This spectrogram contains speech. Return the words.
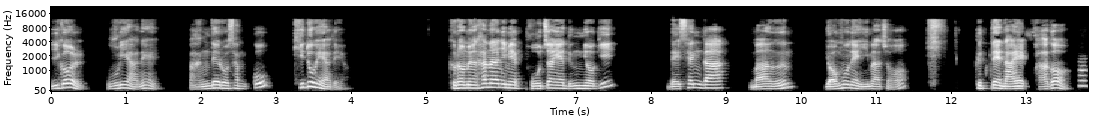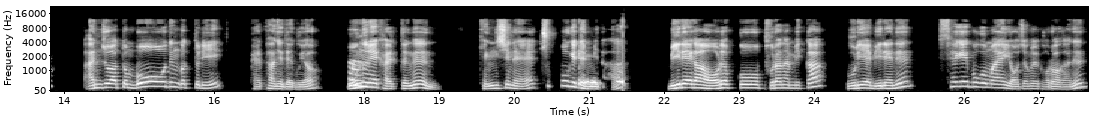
이걸 우리 안에 망대로 삼고 기도해야 돼요. 그러면 하나님의 보좌의 능력이 내 생각, 마음, 영혼에 임하죠. 그때 나의 과거, 안 좋았던 모든 것들이 발판이 되고요. 오늘의 갈등은 갱신의 축복이 됩니다. 미래가 어렵고 불안합니까? 우리의 미래는 세계복음화의 여정을 걸어가는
